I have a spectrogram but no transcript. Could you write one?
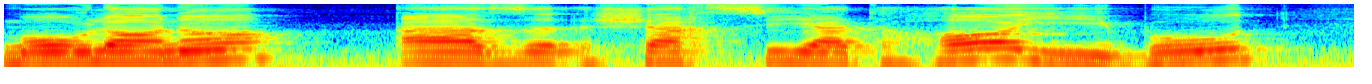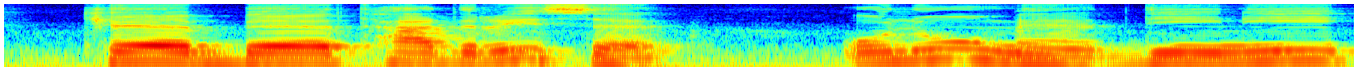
مولانا از شخصیت هایی بود که به تدریس علوم دینی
